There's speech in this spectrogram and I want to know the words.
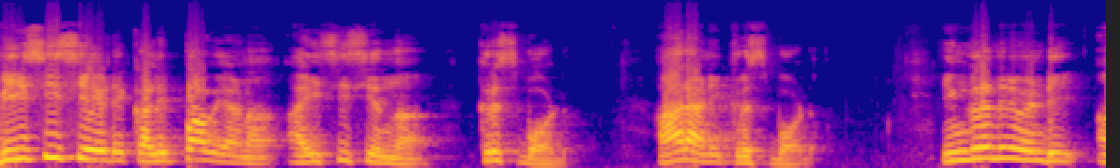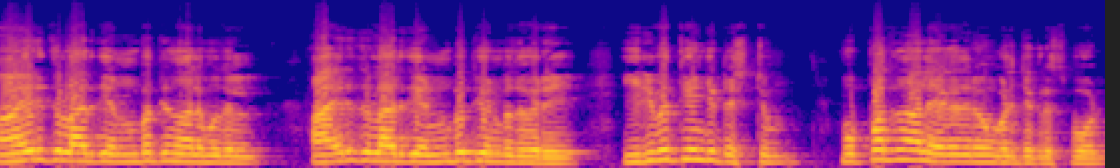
ബി സി സി ഐയുടെ കളിപ്പാവയാണ് ഐ സി സി എന്ന ക്രിസ് ബോർഡ്. ആരാണ് ഈ ക്രിസ് ബോർഡ്? ഇംഗ്ലണ്ടിന് വേണ്ടി ആയിരത്തി തൊള്ളായിരത്തി എൺപത്തിനാല് മുതൽ ആയിരത്തി തൊള്ളായിരത്തി എൺപത്തി ഒൻപത് വരെ ഇരുപത്തിയഞ്ച് ടെസ്റ്റും മുപ്പത്തിനാല് ഏകദിനവും കളിച്ച ക്രിസ് ബോർഡ്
